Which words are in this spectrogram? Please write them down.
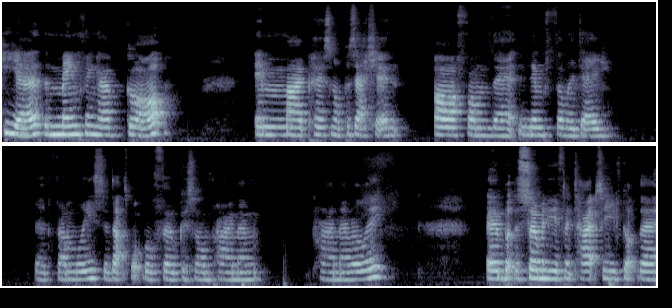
here, the main thing I've got in my personal possession are from the Nymphalidae family, so that's what we'll focus on primarily. Um, but there's so many different types. So you've got the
